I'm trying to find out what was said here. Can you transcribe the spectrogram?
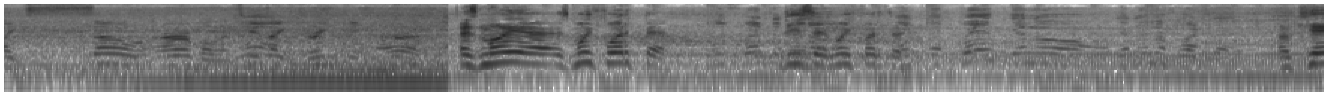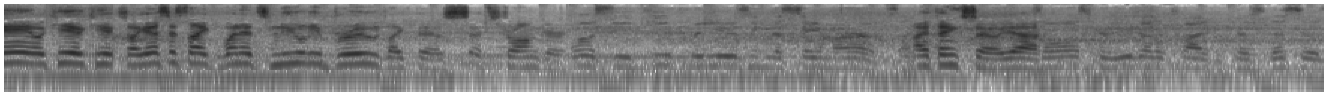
like so herbal. It tastes like drinking herb. Es muy, uh, es muy fuerte. Muy fuerte. Dice, muy fuerte. Después ya no, ya no es fuerte. Okay, okay, okay. So I guess it's like when it's newly brewed like this, it's stronger. Oh, so you keep reusing the same herbs. Like I think so, yeah. So Oscar, you gotta try because this is.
